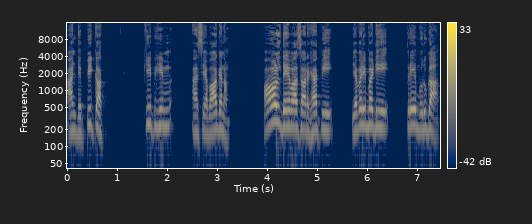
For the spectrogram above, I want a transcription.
and a peacock. Keep him as a vaganam. All devas are happy. Everybody pray Muruga.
